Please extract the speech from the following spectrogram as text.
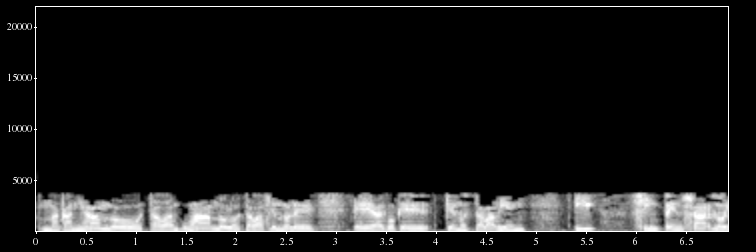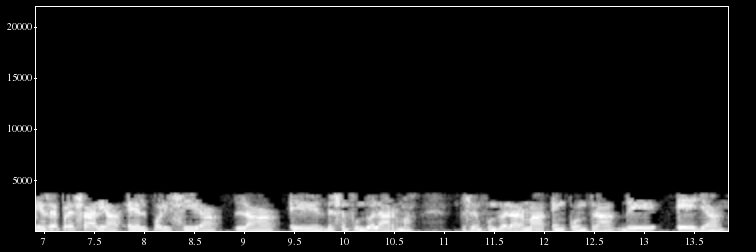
macaneando estaba empujando lo estaba haciéndole eh, algo que que no estaba bien y sin pensarlo y en represalia, el policía la eh, desenfundó el arma, desenfundó el arma en contra de ella,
